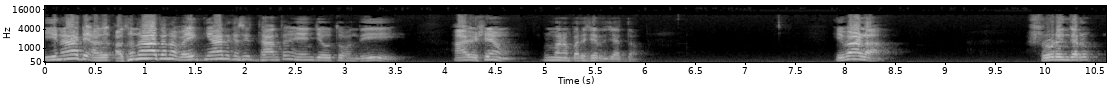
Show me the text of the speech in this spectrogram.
ఈనాటి అధునాతన వైజ్ఞానిక సిద్ధాంతం ఏం చెబుతోంది? ఆ విషయం మనం పరిశీలన చేద్దాం. ఇవాళ ష్రోడింగరు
